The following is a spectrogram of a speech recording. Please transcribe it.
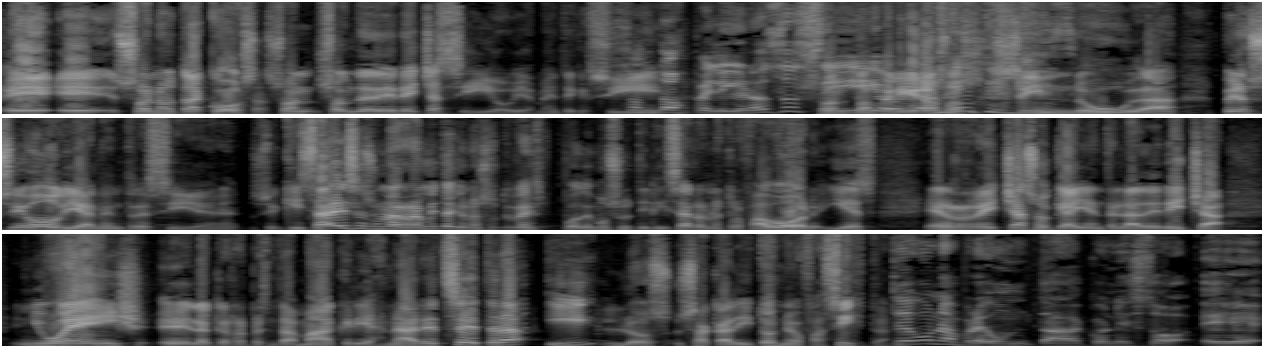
Eh, eh, son otra cosa. Son, son de derecha, sí, obviamente que sí. ¿Son todos peligrosos? Son sí, todos peligrosos, sin Sí. duda, pero se odian entre sí. ¿eh? O sea, quizá esa es una herramienta que nosotros podemos utilizar a nuestro favor, y es el rechazo que hay entre la derecha New Age, eh, la que representa Macri, Aznar, etcétera, y los sacaditos neofascistas. ¿no? Tengo una pregunta con eso. Eh,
